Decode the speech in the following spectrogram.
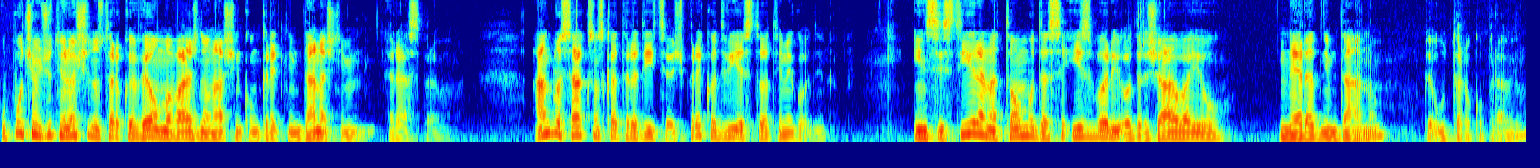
Upućujem međutim još jednu stvar koja je veoma važna u našim konkretnim današnjim raspravama. Anglosaksonska tradicija već preko dvije stotine godina insistira na tomu da se izbori održavaju neradnim danom, to je utorak u pravilu,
